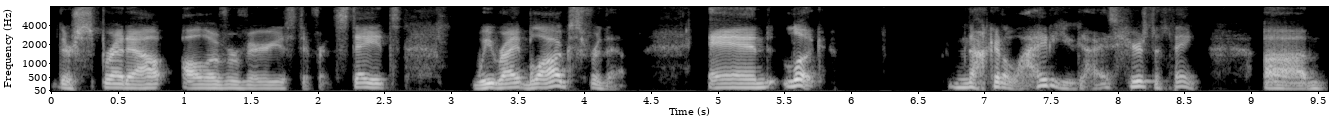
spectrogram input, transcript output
They're spread out all over various different states. We write blogs for them. And look, I'm not going to lie to you guys. Here's the thing. Um,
